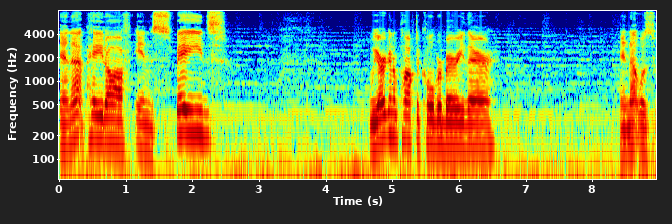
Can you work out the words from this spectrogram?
And that paid off in spades. We are going to pop the Colbur Berry there. And that was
